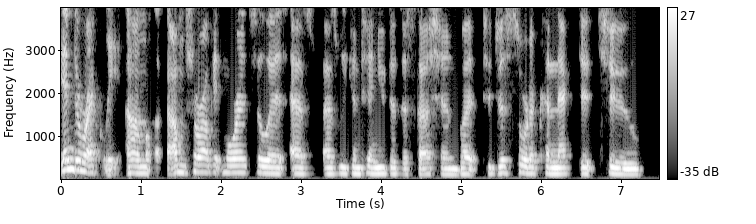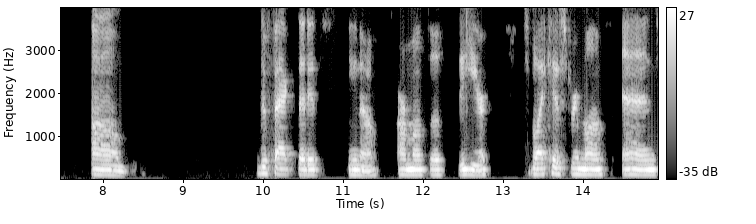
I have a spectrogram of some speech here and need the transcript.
indirectly. Um, I'm sure I'll get more into it as as we continue the discussion, but to just sort of connect it to um, the fact that it's you know our month of the year. It's Black History Month, and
